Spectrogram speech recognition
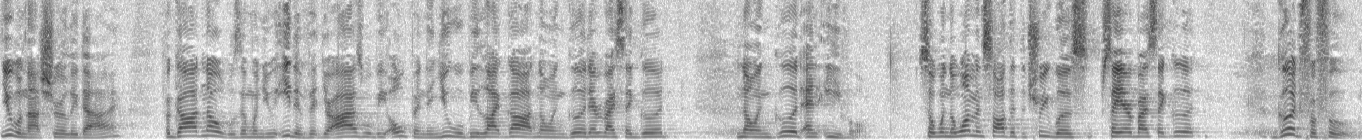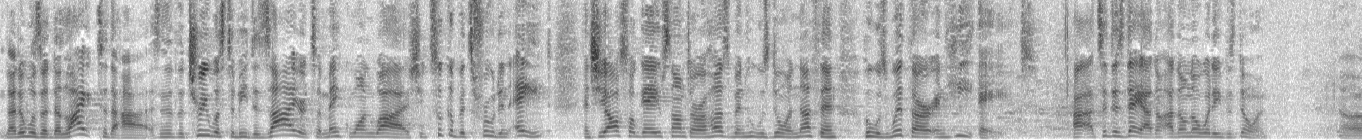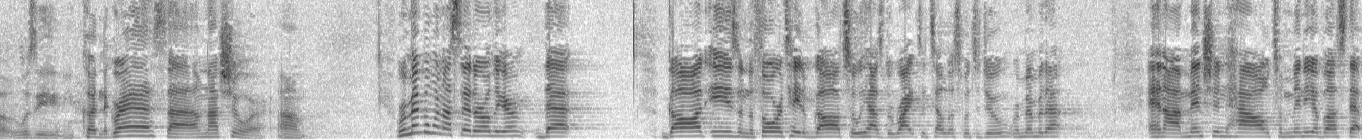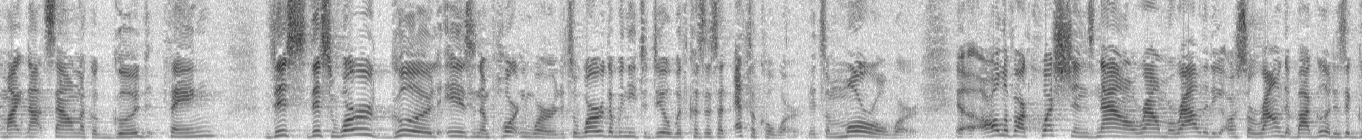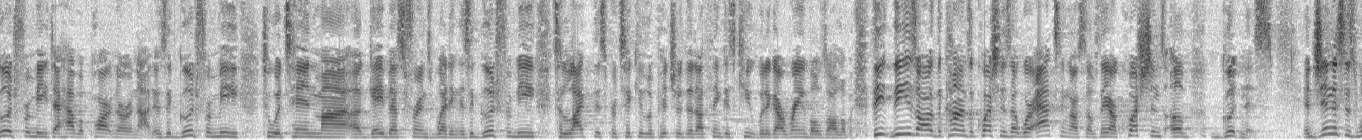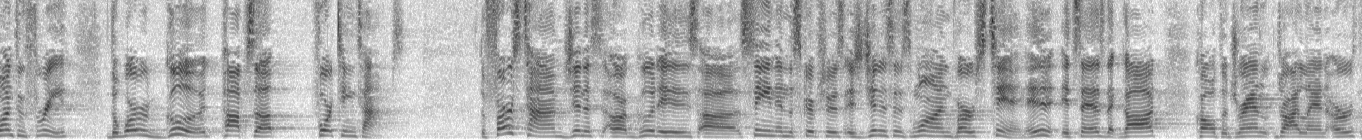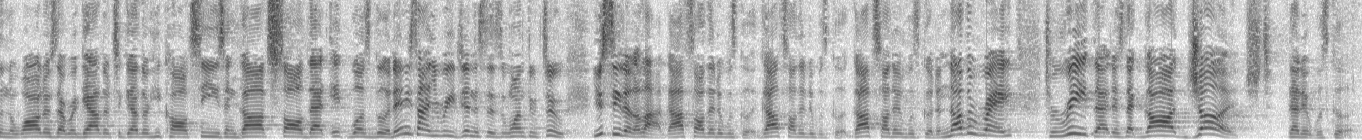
you will not surely die. For God knows and when you eat of it, your eyes will be opened and you will be like God, knowing good. Everybody say good. Knowing good and evil. So when the woman saw that the tree was, say everybody say good. good for food, that it was a delight to the eyes, and that the tree was to be desired to make one wise. She took of its fruit and ate, and she also gave some to her husband who was doing nothing, who was with her, and he ate. To this day, I don't, I don't know what he was doing. Uh, was he cutting the grass? I'm not sure. Um, remember when I said earlier that God is an authoritative God, so he has the right to tell us what to do? Remember that? And I mentioned how to many of us that might not sound like a good thing. This, this word good is an important word. It's a word that we need to deal with because it's an ethical word. It's a moral word. Uh, all of our questions now around morality are surrounded by good. Is it good for me to have a partner or not? Is it good for me to attend my uh, gay best friend's wedding? Is it good for me to like this particular picture that I think is cute but it got rainbows all over? Th- these are the kinds of questions that we're asking ourselves. They are questions of goodness. In Genesis 1 through 3, the word good pops up 14 times. The first time Genesis or good is uh, seen in the scriptures is Genesis 1 verse 10. It, it says that God called the dry, dry land earth and the waters that were gathered together he called seas and God saw that it was good. Anytime you read Genesis 1 through 2, you see that a lot. God saw that it was good. God saw that it was good. God saw that it was good. Another way to read that is that God judged that it was good.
